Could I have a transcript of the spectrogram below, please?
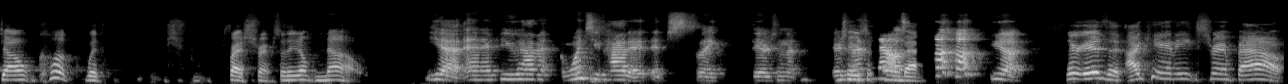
don't cook with fresh shrimp, so they don't know. Yeah, and if you haven't, once you've had it, it's like there's no, there's There's nothing else. yeah, There isn't. I can't eat shrimp out.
